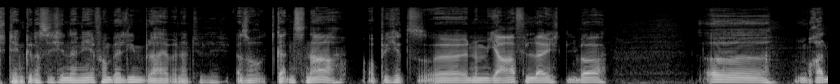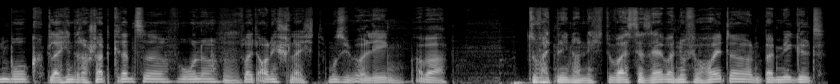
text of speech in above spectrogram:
ich denke, dass ich in der Nähe von Berlin bleibe, natürlich. Also ganz nah. Ob ich jetzt äh, in einem Jahr vielleicht lieber äh, in Brandenburg gleich hinter der Stadtgrenze wohne, vielleicht auch nicht schlecht. Muss ich überlegen. Aber so weit bin ich noch nicht. Du weißt ja selber nur für heute und bei mir gilt,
